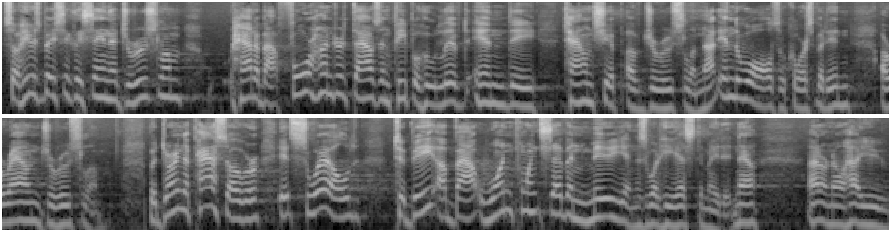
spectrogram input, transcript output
So he was basically saying that Jerusalem had about 400,000 people who lived in the township of Jerusalem, not in the walls, of course, but in around Jerusalem. But during the Passover, it swelled to be about 1.7 million, is what he estimated. Now, I don't know how you,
